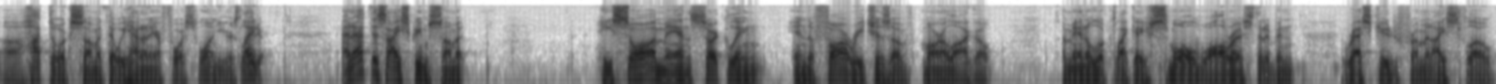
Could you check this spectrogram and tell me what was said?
uh, hot dog summit that we had on Air Force One years later. And at this ice cream summit, he saw a man circling in the far reaches of Mar a Lago, a man who looked like a small walrus that had been rescued from an ice floe.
